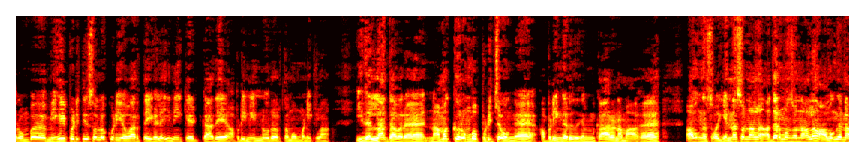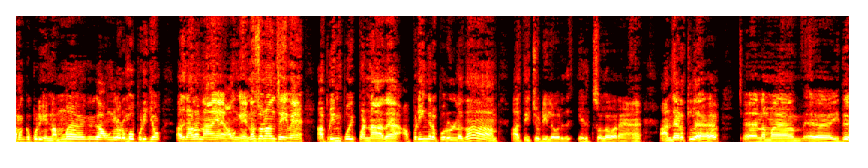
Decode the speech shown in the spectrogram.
ரொம்ப மிகைப்படுத்தி சொல்லக்கூடிய வார்த்தைகளை நீ கேட்காதே அப்படின்னு இன்னொரு அர்த்தமும் பண்ணிக்கலாம். இதெல்லாம் தவிர நமக்கு ரொம்ப பிடிச்சவங்க அப்படிங்கிறதுக்கு காரணமாக அவங்க சொ- என்ன சொன்னாலும் அதர்மம் சொன்னாலும் அவங்க நமக்கு பிடிக்கும் நம்ம அவங்கள ரொம்ப பிடிக்கும். அதனால நான் அவங்க என்ன சொன்னாலும் செய்வேன் அப்படின்னு போய் பண்ணாத அப்படிங்கிற பொருள்ல தான் ஆத்திச்சூடியில வருது. எதுக்கு சொல்ல வரேன்? அந்த இடத்துல நம்ம இது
